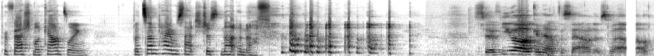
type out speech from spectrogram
professional counseling, but sometimes that's just not enough. So if you all can help us out as well.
